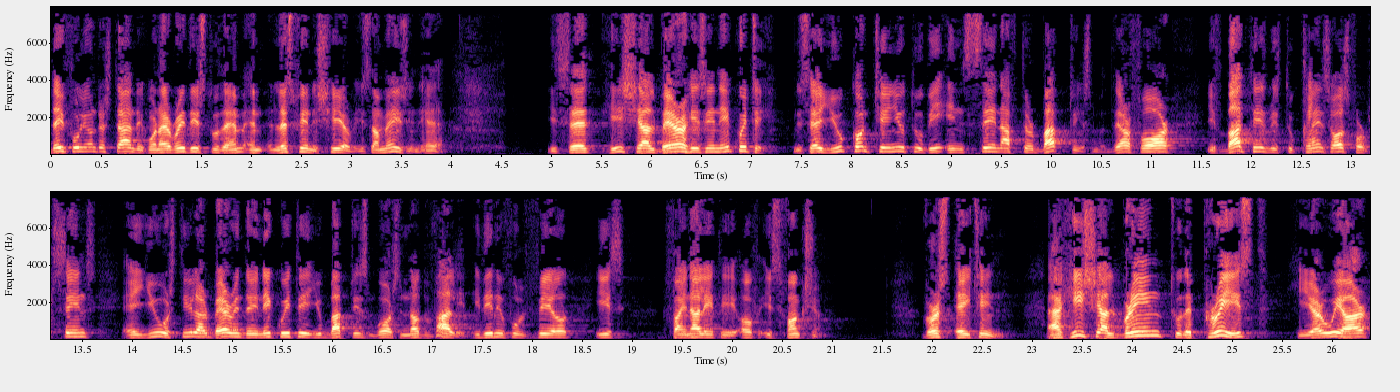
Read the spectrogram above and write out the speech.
they fully understand it when I read this to them. And let's finish here. It's amazing. Yeah. He said, he shall bear his iniquity. He said, you continue to be in sin after baptism. Therefore, if baptism is to cleanse us from sins and you still are bearing the iniquity, your baptism was not valid. It didn't fulfill its finality of its function. Verse 18. And he shall bring to the priest, here we are,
